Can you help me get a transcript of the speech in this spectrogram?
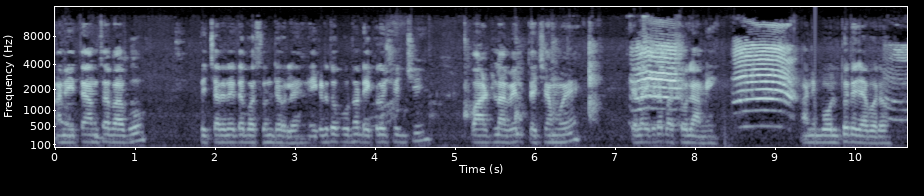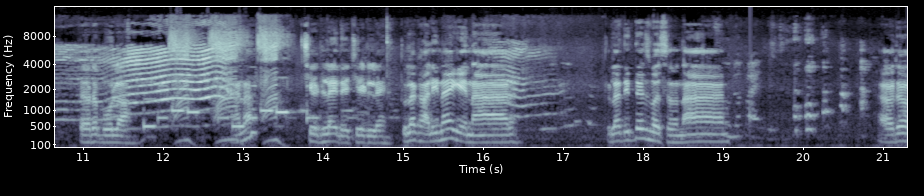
आणि इथे आमचा बाबू बिचारायला इथे बसून आहे इकडे तो पूर्ण डेकोरेशनची वाट लावेल त्याच्यामुळे त्याला इकडे बसवलं आम्ही. आणि बोलतो त्याच्याबरोबर. तर बोला. है ना? चिडलंय ते चिडलंय. तुला खाली नाही घेणार. तुला तिथेच बसवणार. अरे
